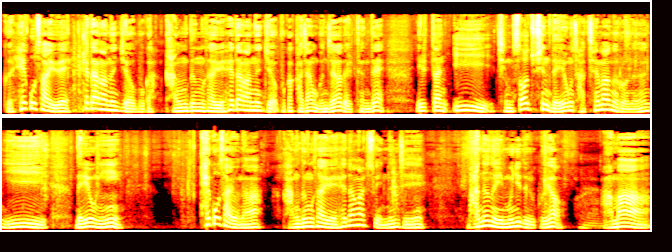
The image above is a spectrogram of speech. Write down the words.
그 해고 사유에 해당하는지 여부가 강등 사유에 해당하는지 여부가 가장 문제가 될 텐데 일단 이 지금 써주신 내용 자체만으로는 이 내용이 해고 사유나 강등 사유에 해당할 수 있는지 많은 의문이 들고요. 아마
